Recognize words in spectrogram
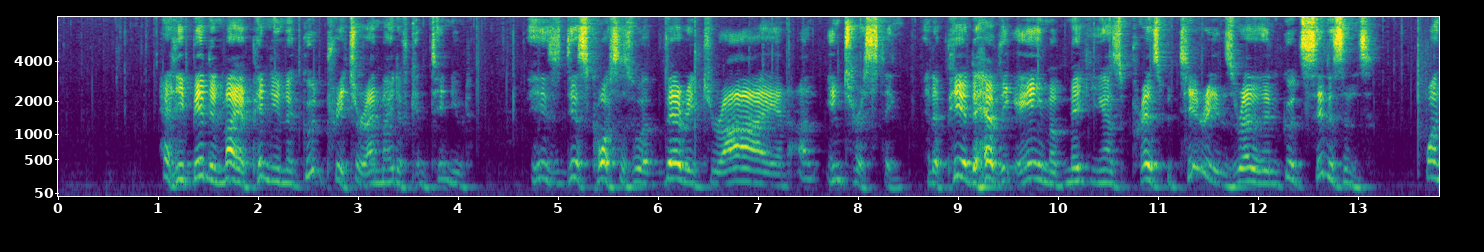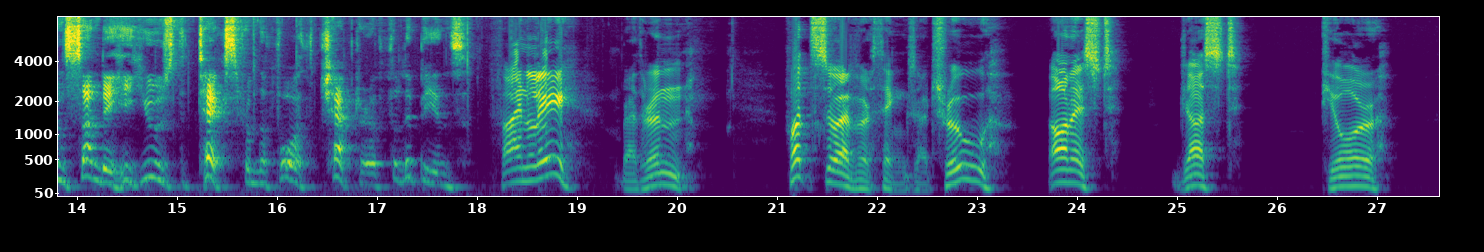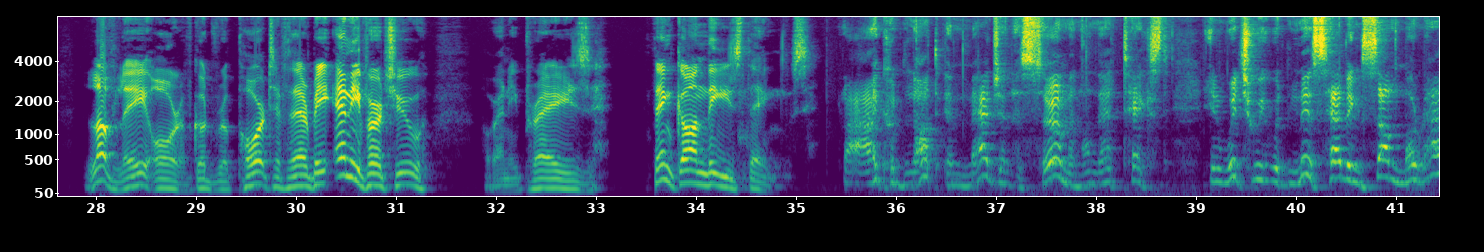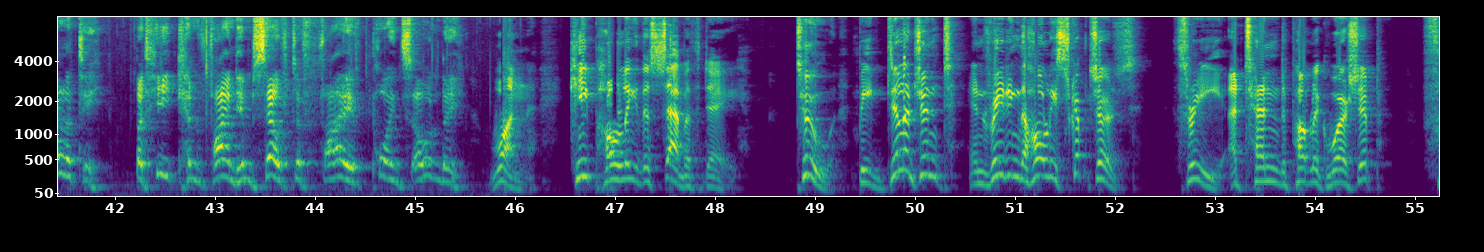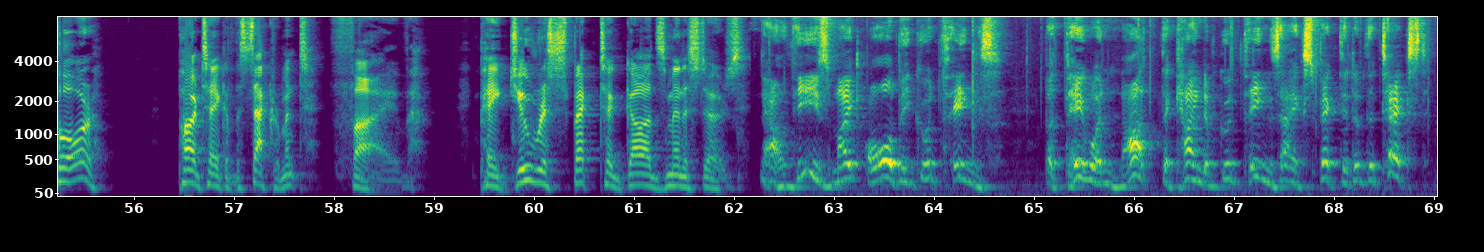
Had he been, in my opinion, a good preacher, I might have continued. His discourses were very dry and uninteresting, and appeared to have the aim of making us Presbyterians rather than good citizens. One Sunday he used the text from the fourth chapter of Philippians. Finally, brethren, whatsoever things are true, honest, just, pure, lovely, or of good report, if there be any virtue or any praise, Think on these things. I could not imagine a sermon on that text in which we would miss having some morality, but he confined himself to five points only. 1. Keep holy the Sabbath day. 2. Be diligent in reading the Holy Scriptures. 3. Attend public worship. 4. Partake of the sacrament. 5 pay due respect to God's ministers. Now, these might all be good things, but they were not the kind of good things I expected of the text.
